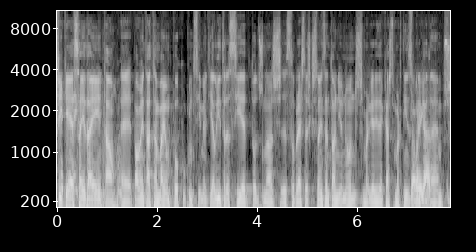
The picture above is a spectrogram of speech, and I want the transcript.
Fica essa é ideia então, uh, para aumentar também um pouco o conhecimento e a literacia de todos nós eh, sobre estas questões. António Nunes, Margarida Castro Martins, obrigado. obrigado a ambos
